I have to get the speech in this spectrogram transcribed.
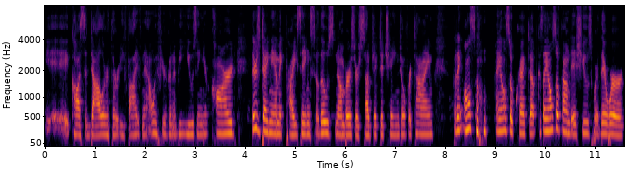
it costs a dollar 35 now if you're going to be using your card. There's dynamic pricing, so those numbers are subject to change over time. But I also I also cracked up because I also found issues where there were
